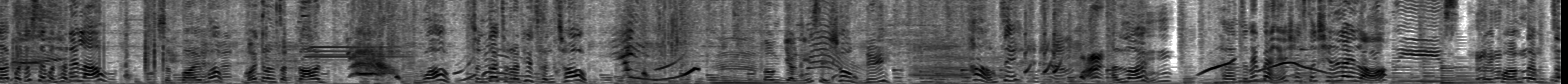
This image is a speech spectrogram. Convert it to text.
เลยเปิดตู้เซฟของเธอได้แล้ว สบายมาก ไม้กำลังจัดการ ว้าว ฉันได้ช็อกโกแลตที่ฉันชอบอืมต้องอย่างนี้สิโชคดี ถามจริง อะไร เธอจะไม่แบ่งให้ฉันสักชิ้นเลยเหรอ ด้วยความเต็มใจ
